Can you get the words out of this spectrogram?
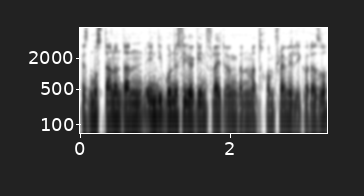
Es muss dann und dann in die Bundesliga gehen, vielleicht irgendwann mal Traum Premier League oder so.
